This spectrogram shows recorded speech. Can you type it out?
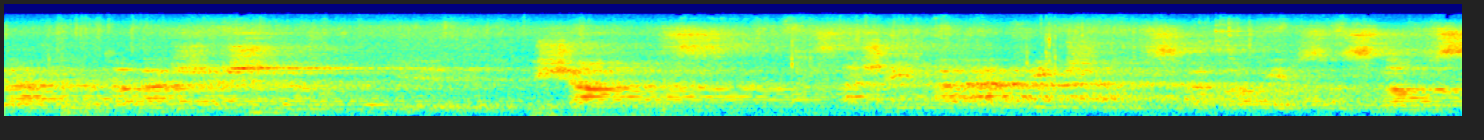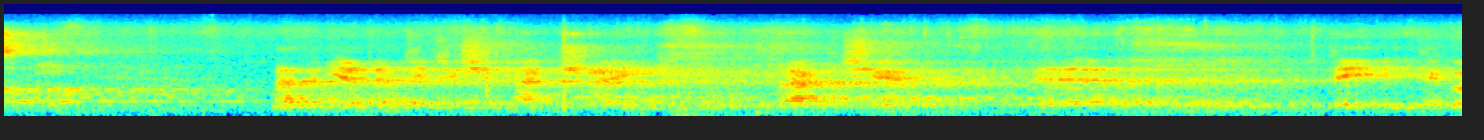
Wam towarzyszył e, ksiądz z naszej parafii, ksiądz Sławomir Sosnowski. Pewnie będziecie się także i w trakcie e, tej, tego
